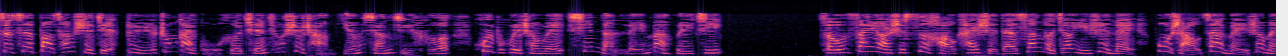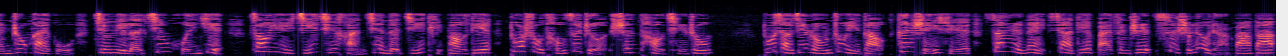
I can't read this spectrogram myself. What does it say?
此次爆仓事件对于中概股和全球市场影响几何？会不会成为新的雷曼危机？从三月二十四号开始的三个交易日内，不少在美热门中概股经历了惊魂夜，遭遇极其罕见的集体暴跌，多数投资者深套其中。独角金融注意到，跟谁学三日内下跌百分之四十六点八八，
